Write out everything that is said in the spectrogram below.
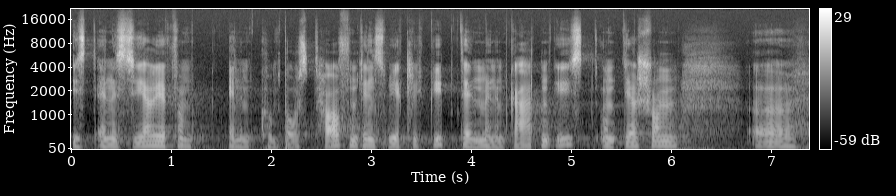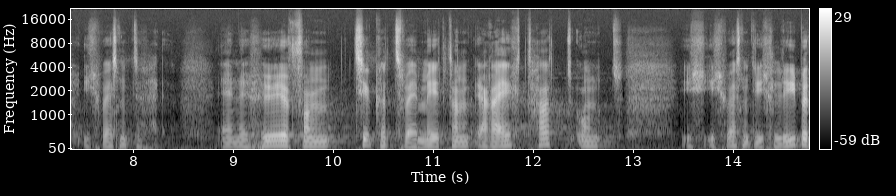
ist eine Serie von einem Komposthaufen, den es wirklich gibt, der in meinem Garten ist und der schon, äh, ich weiß nicht, eine Höhe von circa zwei Metern erreicht hat. Und ich, ich weiß nicht, ich liebe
